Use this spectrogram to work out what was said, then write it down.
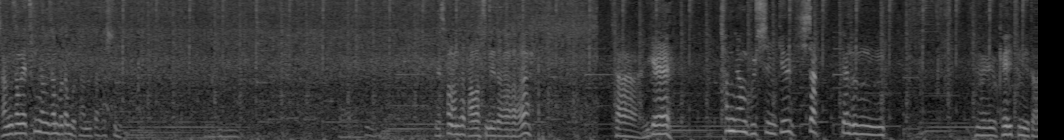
장성의 충령산보다 못합니다 훨씬 음. 네, 서남사 다 왔습니다. 자 이게 천년 불심길 시작되는 네, 요 게이트입니다.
